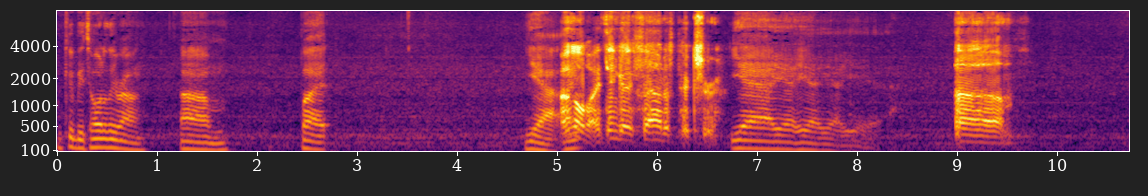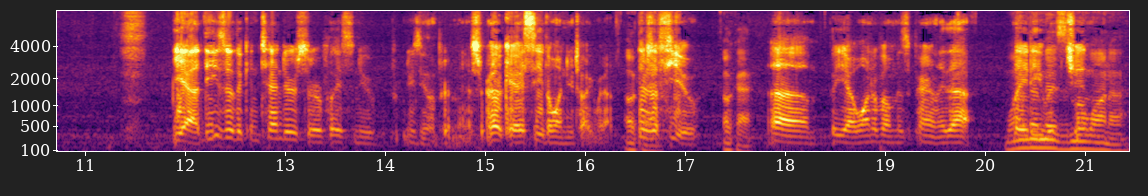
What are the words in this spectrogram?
We could be totally wrong, um, but yeah, I- Oh, I think I found a picture. yeah, yeah, yeah, yeah, yeah. yeah. Um, yeah, these are the contenders to replace the new New Zealand Prime Minister. Okay, I see the one you're talking about. Okay. There's a few, Okay, um, but yeah, one of them is apparently that one Lady of them with is chin- Moana.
